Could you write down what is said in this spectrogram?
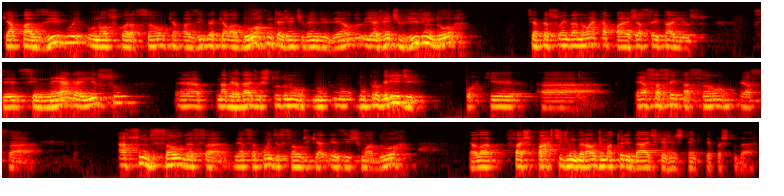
que apazigue o nosso coração, que apazigue aquela dor com que a gente vem vivendo, e a gente vive em dor, se a pessoa ainda não é capaz de aceitar isso, se, se nega isso, é, na verdade o estudo não, não, não, não progride, porque a, essa aceitação, essa assunção dessa, dessa condição de que existe uma dor, ela faz parte de um grau de maturidade que a gente tem que ter para estudar.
